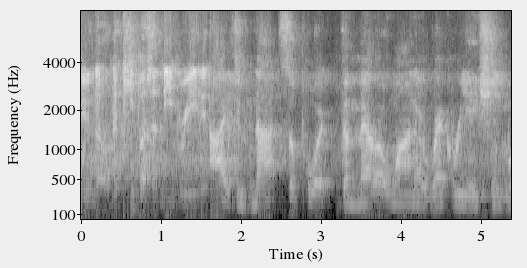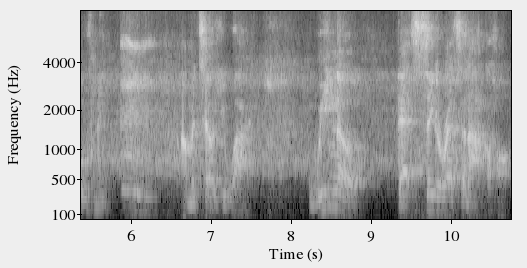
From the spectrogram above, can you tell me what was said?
you know, to keep us inebriated. I do not support the marijuana recreation movement. I'm gonna tell you why. We know that cigarettes and alcohol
